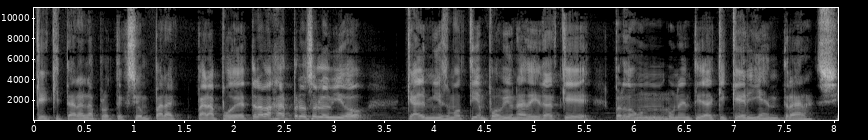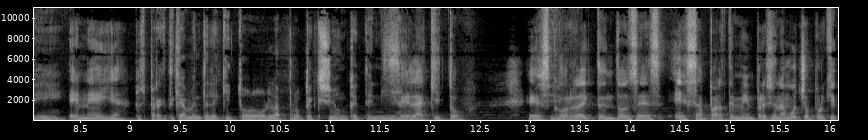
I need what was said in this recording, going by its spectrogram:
que quitara la protección para, para poder trabajar, pero se le olvidó que al mismo tiempo había una deidad que, perdón, una entidad que quería entrar sí. en ella. Pues prácticamente le quitó la protección que tenía. Se la quitó. Es correcto. Entonces, esa parte me impresiona mucho porque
